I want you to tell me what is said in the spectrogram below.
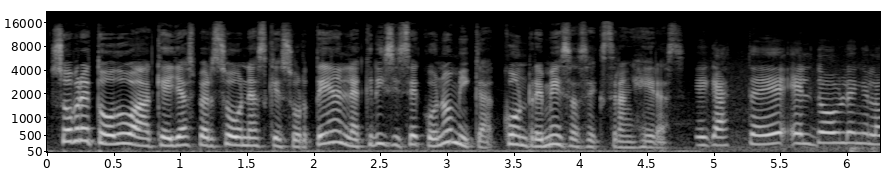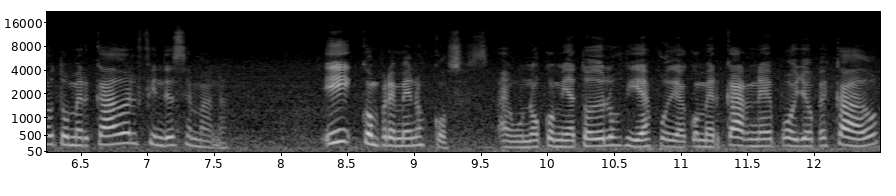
sobre todo a aquellas personas que sortean la crisis económica con remesas extranjeras. Gasté el doble en el automercado el fin de semana y compré menos cosas. Uno comía todos los días, podía comer carne, pollo, pescado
